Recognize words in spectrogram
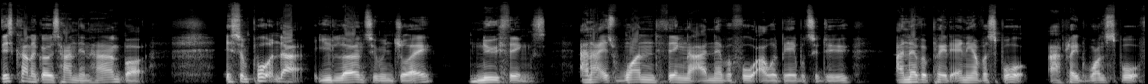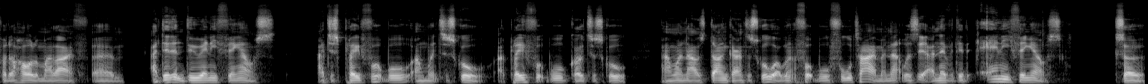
this kind of goes hand in hand, but it's important that you learn to enjoy new things. And that is one thing that I never thought I would be able to do. I never played any other sport. I played one sport for the whole of my life. Um, I didn't do anything else. I just played football and went to school. I played football, go to school. And when I was done going to school, I went football full time, and that was it. I never did anything else. So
